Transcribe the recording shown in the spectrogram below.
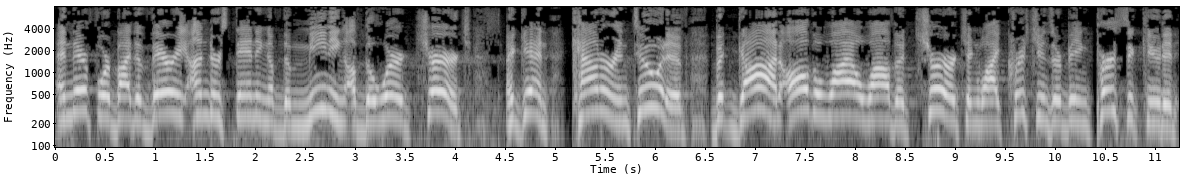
And therefore, by the very understanding of the meaning of the word church, again, counterintuitive, but God, all the while, while the church and why Christians are being persecuted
